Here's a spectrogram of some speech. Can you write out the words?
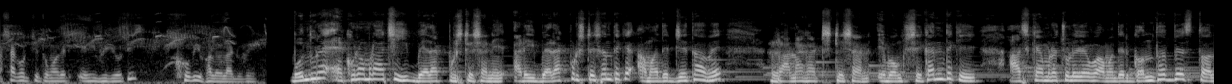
আশা করছি তোমাদের এই ভিডিওটি খুবই ভালো লাগবে। বন্ধুরা এখন আমরা আছি ব্যারাকপুর স্টেশনে। আর এই ব্যারাকপুর স্টেশন থেকে আমাদের যেতে হবে রানাঘাট স্টেশন এবং সেখান থেকেই আজকে আমরা চলে যাব আমাদের গন্তব্যস্থল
